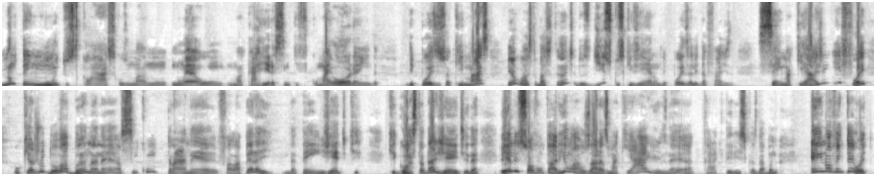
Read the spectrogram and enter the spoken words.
não tem muitos clássicos, uma, não, não é um, uma carreira assim que ficou maior ainda depois disso aqui, mas eu gosto bastante dos discos que vieram depois ali da fase sem maquiagem e foi o que ajudou a banda, né, a se encontrar, né, falar, peraí, ainda tem gente que, que gosta da gente, né? Eles só voltariam a usar as maquiagens, né, características da banda em 98,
